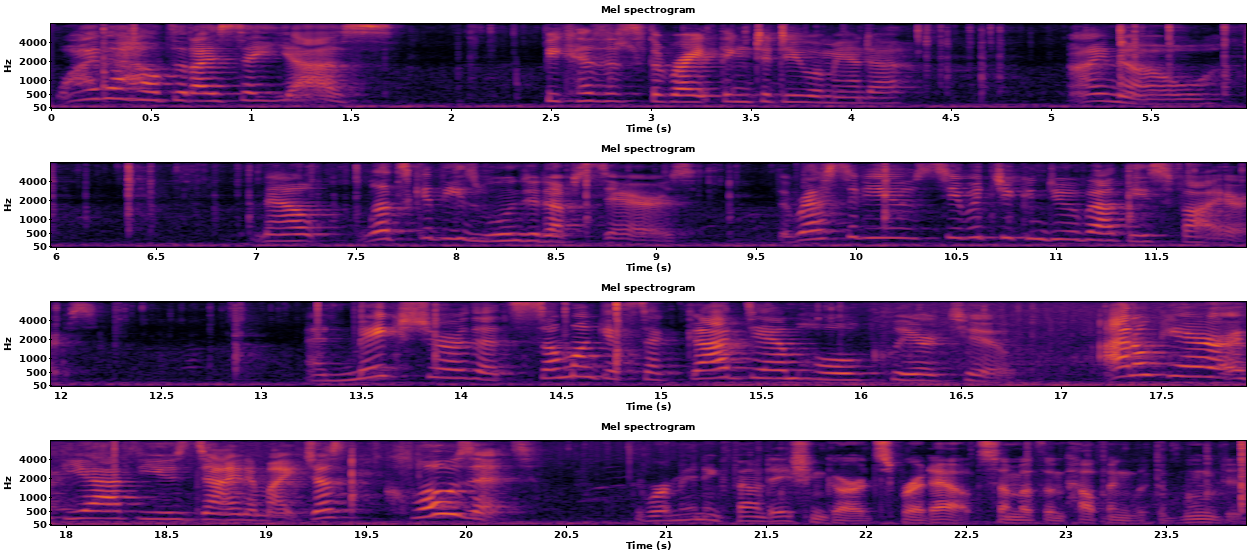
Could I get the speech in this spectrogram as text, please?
Why the hell did I say yes? Because it's the right thing to do, Amanda. I know. Now, let's get these wounded upstairs. The rest of you, see what you can do about these fires. And make sure that someone gets that goddamn hole clear, too. I don't care if you have to use dynamite, just close it. The remaining Foundation guards spread out, some of them helping with the wounded,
